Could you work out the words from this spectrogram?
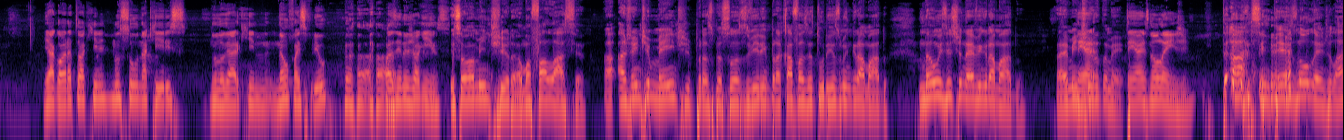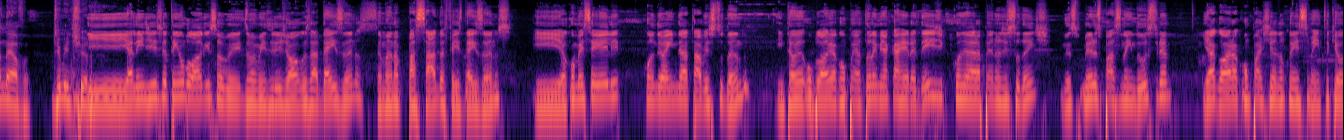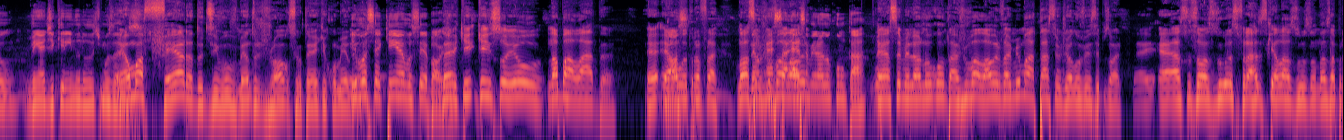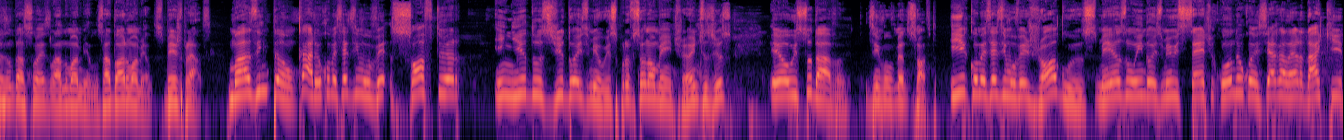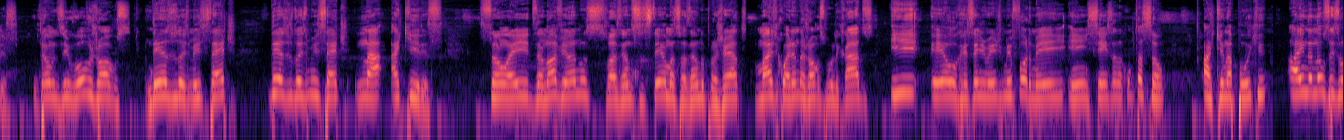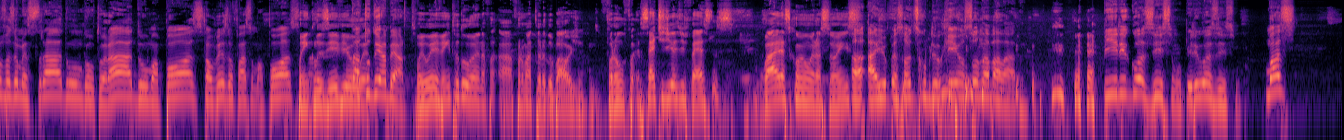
e agora tô aqui no sul, na Quiris, no lugar que não faz frio, fazendo joguinhos. Isso é uma mentira, é uma falácia. A, a gente mente para as pessoas virem para cá fazer turismo em Gramado. Não existe neve em Gramado. É Tem mentira a, também. Tem a Snowland. Ah, sim, tem a Snowland, lá neva. De mentira. E além disso, eu tenho um blog sobre desenvolvimento de jogos há 10 anos. Semana passada fez 10 anos. E eu comecei ele quando eu ainda estava estudando. Então o blog acompanha toda a minha carreira desde quando eu era apenas estudante, meus primeiros passos na indústria e agora compartilhando o conhecimento que eu venho adquirindo nos últimos anos. É uma fera do desenvolvimento de jogos que eu tenho aqui comigo. E você, quem é você, Baldi? Né, quem, quem sou eu na balada? É, é a outra frase. Nossa, Não, a Juva essa, Lauer... essa é melhor não contar. Essa é melhor não contar. A Juva Lauer vai me matar se um dia eu não ver esse episódio. É, é, essas são as duas frases que elas usam nas apresentações lá no Mamilos. Adoro Mamilos. Beijo pra elas. Mas então, cara, eu comecei a desenvolver software em idos de 2000, isso profissionalmente. Antes disso, eu estudava desenvolvimento de software. E comecei a desenvolver jogos mesmo em 2007, quando eu conheci a galera da Aquiles. Então eu desenvolvo jogos desde 2007, desde 2007 na Aquiles. São aí 19 anos fazendo sistemas, fazendo projetos, mais de 40 jogos publicados. E eu recentemente me formei em ciência da computação aqui na PUC. Ainda não sei se vou fazer um mestrado, um doutorado, uma pós, talvez eu faça uma pós. Foi inclusive Tá o, tudo em aberto. foi o evento do ano, a formatura do balde. Foram sete dias de festas, várias comemorações. Aí o pessoal descobriu quem eu sou na balada. perigosíssimo, perigosíssimo. Mas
